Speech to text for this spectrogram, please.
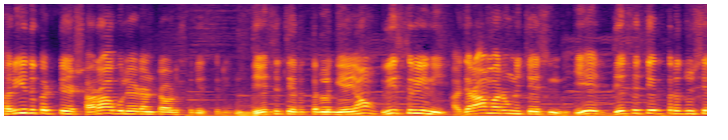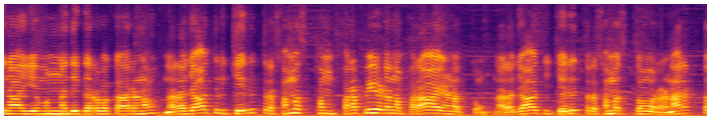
ఖరీదు కట్టే షరాబు లేడంటాడు శ్రీశ్రీ. దేశ చరిత్రలు గేయం శ్రీశ్రీని అజరామరుణ్ణి చేసింది. ఏ దేశ చరిత్ర చూసినా ఏమున్నది గర్వకారణం? నరజాతి చరిత్ర సమస్తం పరపీడన పరాయణత్వం. నరజాతి చరిత్ర సమస్తం రణరక్త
